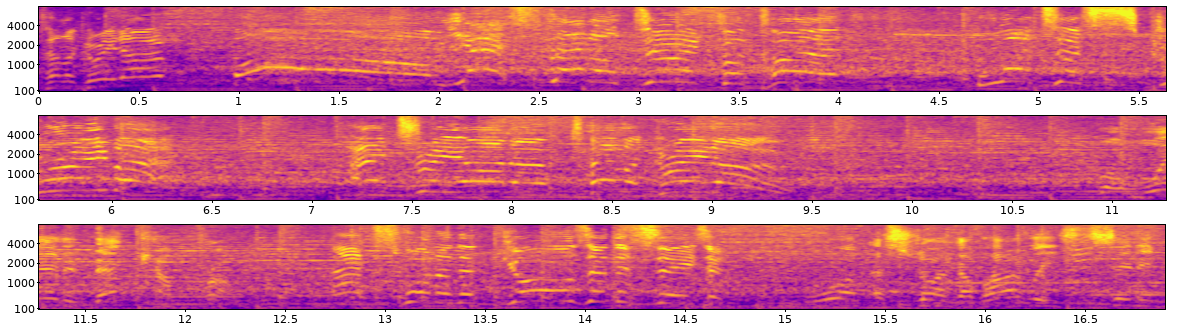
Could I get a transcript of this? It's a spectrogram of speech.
Pellegrino. Oh, yes, that'll do it for Perth. What a screamer! Adriano Pellegrino. Well, where did that come from? That's one of the goals of the season. What a strike. I've hardly seen him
